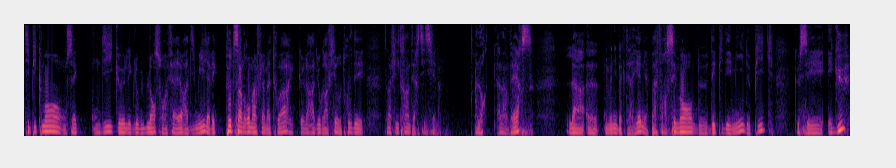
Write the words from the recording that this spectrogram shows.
Typiquement, on sait on dit que les globules blancs sont inférieurs à 10 000 avec peu de syndrome inflammatoire et que la radiographie retrouve des infiltrats interstitiels. Alors qu'à l'inverse, la euh, pneumonie bactérienne, il n'y a pas forcément d'épidémie, de, pic, que c'est aigu,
